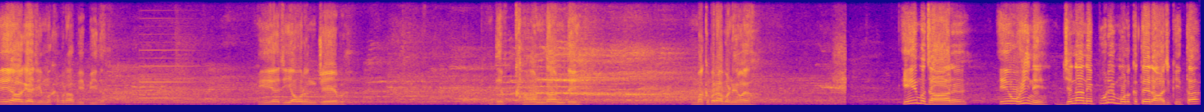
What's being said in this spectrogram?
ਇਹ ਆ ਗਿਆ ਜੀ ਮਕਬਰਾ ਬੀਬੀ ਦਾ। ਇਹ ਆ ਜੀ ਔਰੰਗਜ਼ੇਬ ਦੇ ਖਾਨਦਾਨ ਦੇ ਮਕਬਰਾ ਬਣਿਆ ਹੋਇਆ। ਇਹ ਮਜ਼ਾਰ ਇਹ ਉਹੀ ਨੇ ਜਿਨ੍ਹਾਂ ਨੇ ਪੂਰੇ ਮੁਲਕ ਤੇ ਰਾਜ ਕੀਤਾ।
